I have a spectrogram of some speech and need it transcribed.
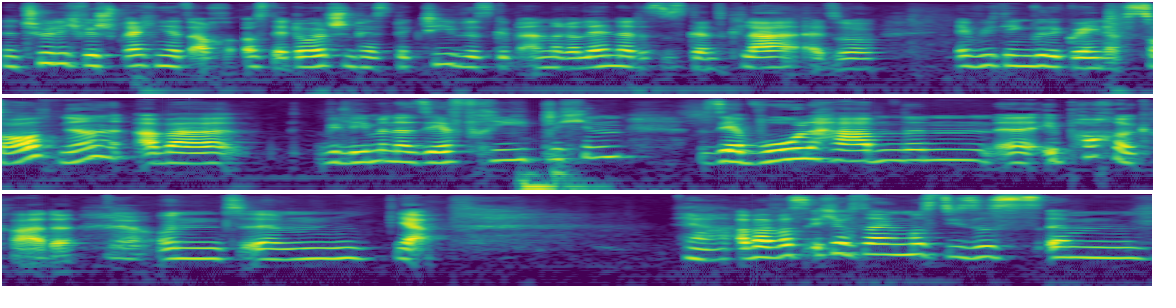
natürlich, wir sprechen jetzt auch aus der deutschen Perspektive, es gibt andere Länder, das ist ganz klar, also everything with a grain of salt, ne? Aber wir leben in einer sehr friedlichen, sehr wohlhabenden äh, Epoche gerade. Ja. Und ähm, ja. Ja, aber was ich auch sagen muss, dieses ähm,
